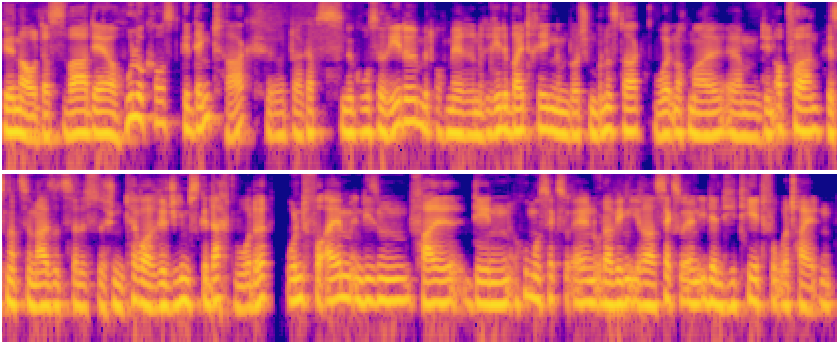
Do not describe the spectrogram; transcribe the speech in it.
Genau, das war der Holocaust-Gedenktag. Äh, da gab es eine große Rede mit auch mehreren Redebeiträgen im Deutschen Bundestag, wo halt nochmal ähm, den Opfern des nationalsozialistischen Terrorregimes gedacht wurde und vor allem in diesem Fall den Homosexuellen oder wegen ihrer sexuellen Identität verurteilten.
